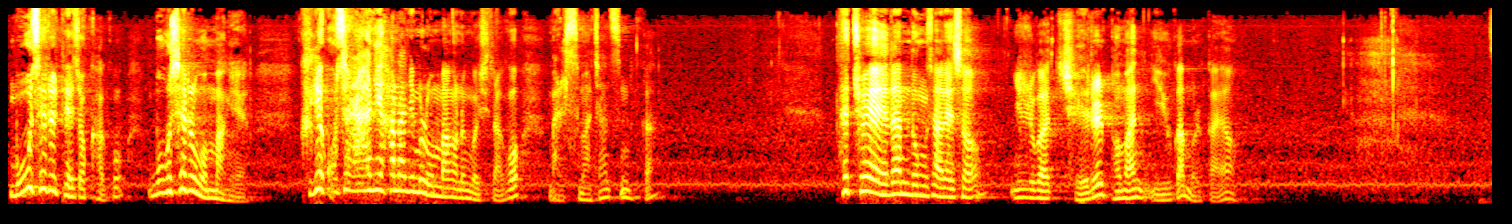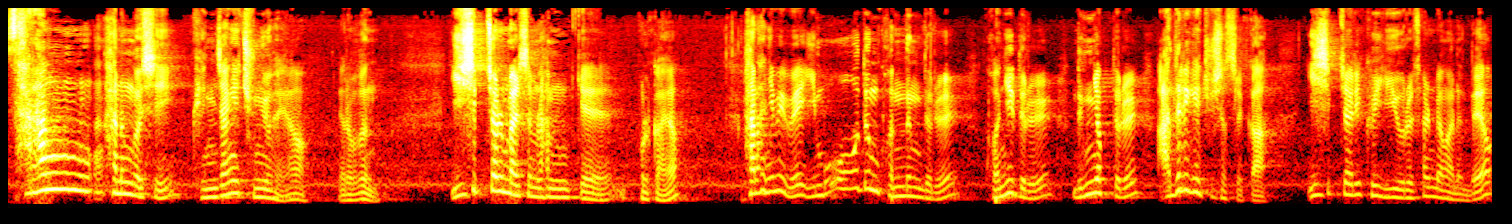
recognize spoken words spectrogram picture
모세를 대적하고 모세를 원망해요. 그게 고스란히 하나님을 원망하는 것이라고 말씀하지 않습니까? 태초에 에단 동산에서 인류가 죄를 범한 이유가 뭘까요? 사랑하는 것이 굉장히 중요해요. 여러분, 20절 말씀을 함께 볼까요? 하나님이 왜 이 모든 권능들을, 권위들을, 능력들을 아들에게 주셨을까? 20절이 그 이유를 설명하는데요.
